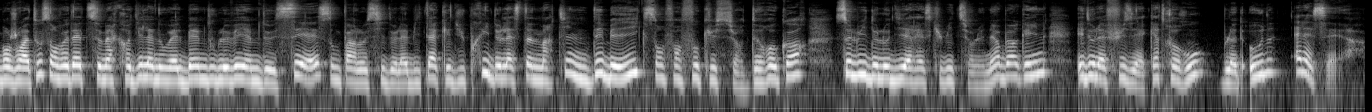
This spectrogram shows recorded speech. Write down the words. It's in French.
Bonjour à tous, en vedette ce mercredi la nouvelle BMW M2 CS. On parle aussi de l'habitacle et du prix de l'Aston Martin DBX. Enfin focus sur deux records, celui de l'Audi RSQ8 sur le Nürburgring et de la fusée à 4 roues Bloodhound LSR.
